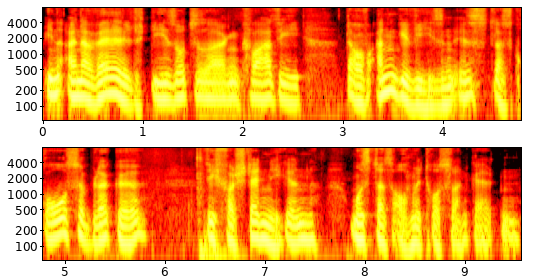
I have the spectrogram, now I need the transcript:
In einer Welt, die sozusagen quasi darauf angewiesen ist, dass große Blöcke sich verständigen, muss das auch mit Russland gelten.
